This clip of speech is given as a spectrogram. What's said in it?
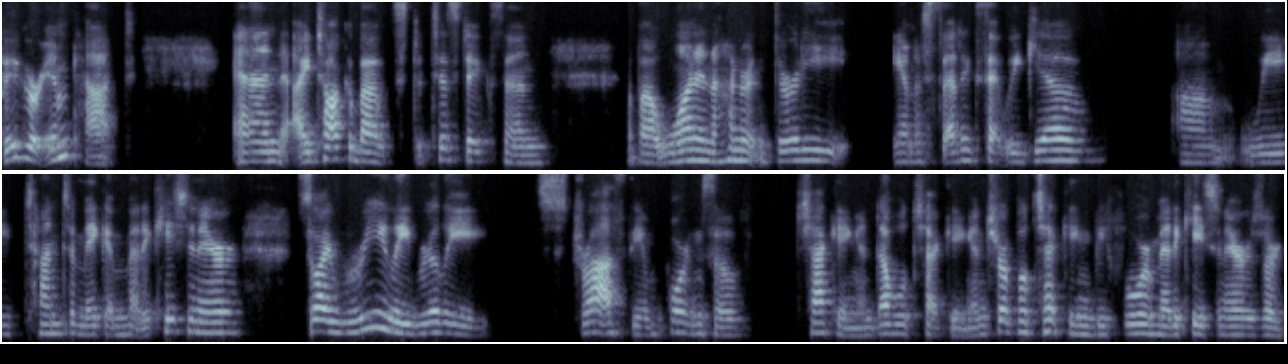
bigger impact. And I talk about statistics and about one in 130 anesthetics that we give. Um, we tend to make a medication error. So I really, really stress the importance of checking and double checking and triple checking before medication errors are,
